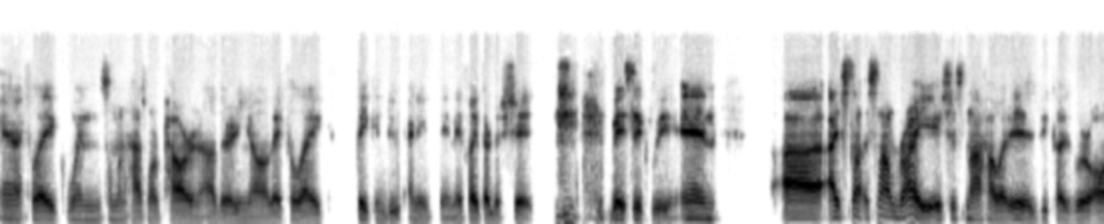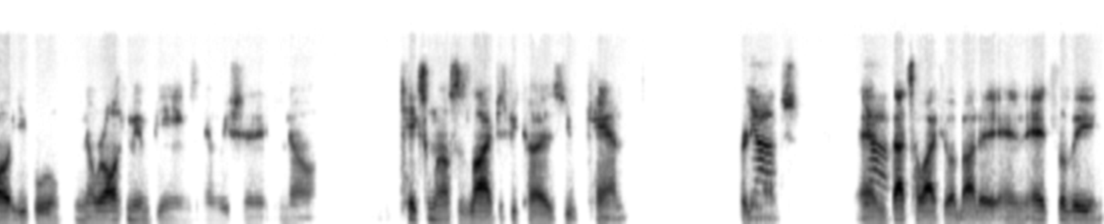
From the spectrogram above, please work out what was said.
And I feel like when someone has more power than other, you know, they feel like they can do anything. They feel like they're the shit, basically. And uh, it's not it's not right. It's just not how it is because we're all equal. You know, we're all human beings, and we shouldn't, you know, take someone else's life just because you can. Pretty yeah. much, and yeah. that's how I feel about it. And it's really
